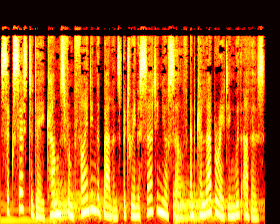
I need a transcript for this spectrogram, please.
Success today comes from finding the balance between asserting yourself and collaborating with others.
